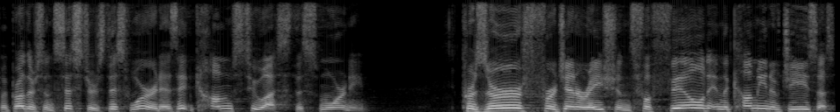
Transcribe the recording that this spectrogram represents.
But brothers and sisters, this word, as it comes to us this morning, preserved for generations, fulfilled in the coming of Jesus,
